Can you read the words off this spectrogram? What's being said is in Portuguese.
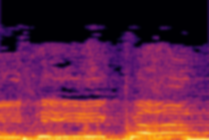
pedir cantar.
